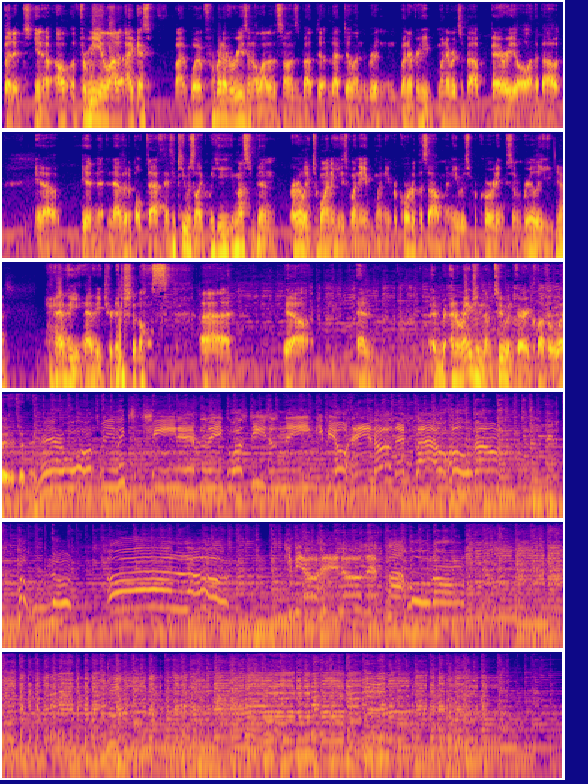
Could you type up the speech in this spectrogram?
but it's you know for me a lot of I guess for whatever reason a lot of the songs about Dy- that Dylan written whenever he whenever it's about burial and about you know the ine- inevitable death. I think he was like he, he must have been early twenties when he when he recorded this album, and he was recording some really Yes. heavy, heavy traditionals, uh, you know, and, and and arranging them too in very clever ways. I think. There were three links of chain, every link was Jesus' name. Keep your hand on that plow,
